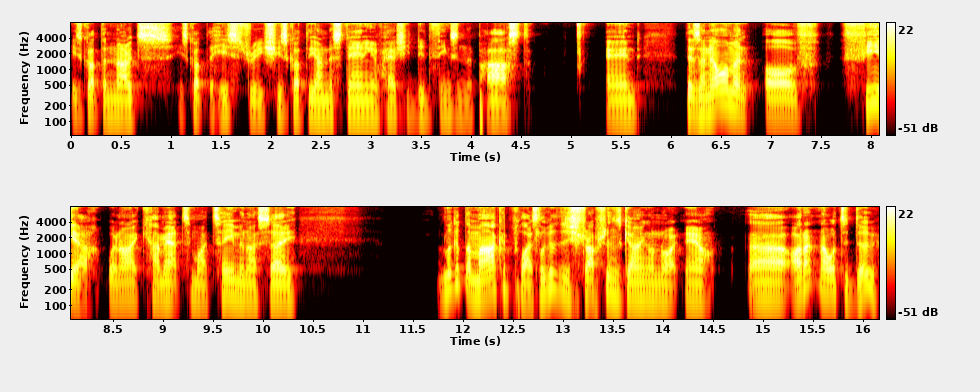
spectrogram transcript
he's got the notes, he's got the history, she's got the understanding of how she did things in the past. And there's an element of fear when I come out to my team and I say, look at the marketplace, look at the disruptions going on right now. Uh, I don't know what to do.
